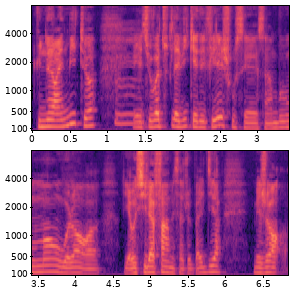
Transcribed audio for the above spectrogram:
qu'une heure et demie, tu vois. Mm. Et tu vois toute la vie qui a défilé, je trouve que c'est c'est un beau moment. Ou alors, euh, il y a aussi la fin, mais ça je veux pas le dire. Mais genre,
